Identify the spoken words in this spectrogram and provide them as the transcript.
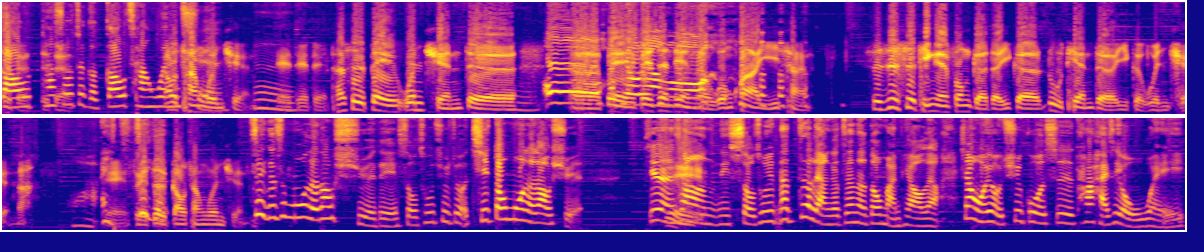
高，他说这个高仓温泉，高仓温泉，嗯，对对对，它是被温泉的，嗯、呃，哦、被被认定的文化遗产，是日式庭园风格的一个露天的一个温泉呐。哇，哎、欸，所以这个高仓温泉，这个是摸得到雪的耶，手出去就其实都摸得到雪。基本上你手出去，那这两个真的都蛮漂亮。像我有去过，是它还是有围，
